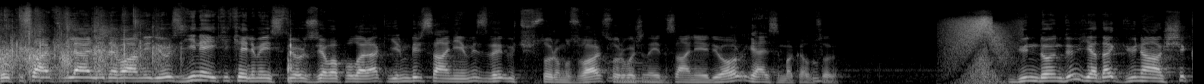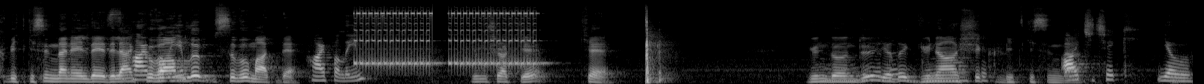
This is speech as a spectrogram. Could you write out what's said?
9 harflerle devam ediyoruz. Yine iki kelime istiyoruz cevap olarak. 21 saniyemiz ve 3 sorumuz var. Soru başına 7 saniye ediyor. Gelsin bakalım soru. Gün döndü ya da gün aşık bitkisinden elde edilen Harf kıvamlı sıvı madde. Harf alayım. Yumuşak G, K. Gün döndü ya da gün aşık bitkisinden. Ayçiçek yağı.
